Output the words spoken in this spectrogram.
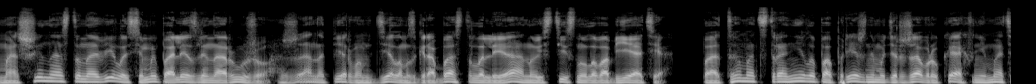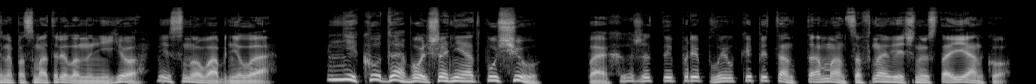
Машина остановилась, и мы полезли наружу. Жанна первым делом сгробастала Лиану и стиснула в объятиях. Потом отстранила, по-прежнему держа в руках, внимательно посмотрела на нее и снова обняла. «Никуда больше не отпущу!» «Похоже, ты приплыл, капитан Таманцев, на вечную стоянку».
